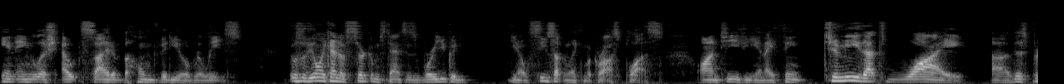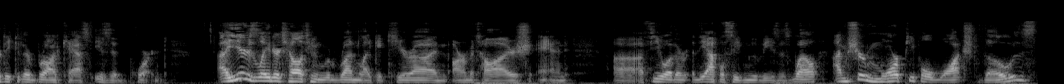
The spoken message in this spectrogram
in English outside of the home video release. Those were the only kind of circumstances where you could, you know, see something like Macross Plus on TV. And I think, to me, that's why uh, this particular broadcast is important. Uh, years later, Teletoon would run like Akira and Armitage and uh, a few other the Appleseed movies as well. I'm sure more people watched those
